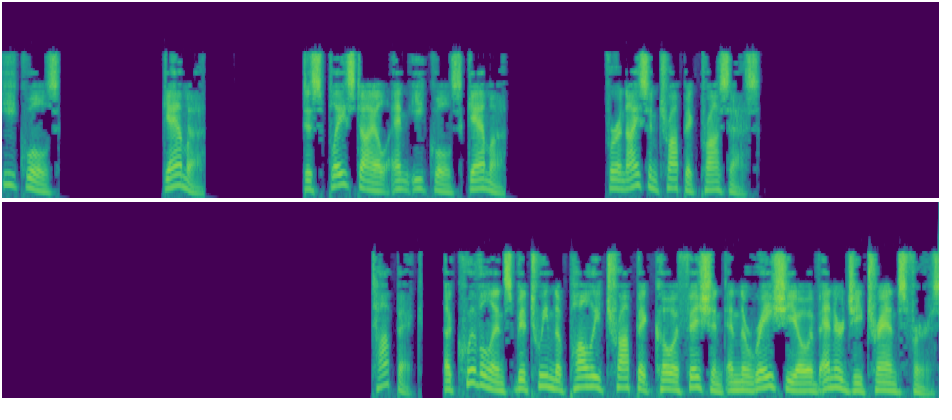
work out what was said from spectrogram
equals gamma display style n equals gamma for an isentropic process. Topic equivalence between the polytropic coefficient and the ratio of energy transfers.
